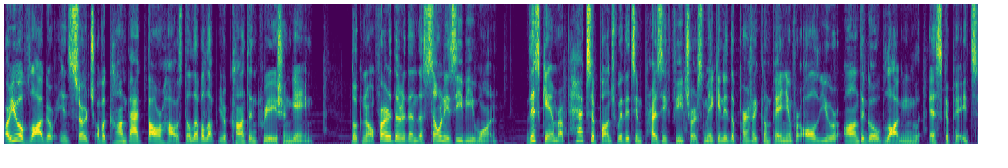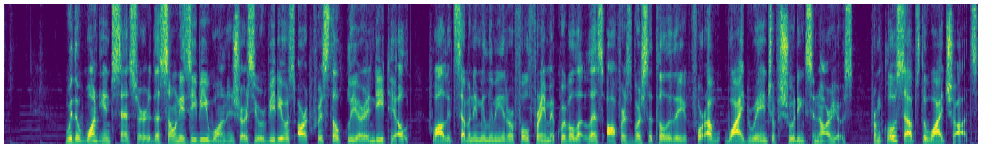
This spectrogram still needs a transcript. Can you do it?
are you a vlogger in search of a compact powerhouse to level up your content creation game? Look no further than the Sony ZV-1. This camera packs a punch with its impressive features, making it the perfect companion for all your on-the-go vlogging escapades. With a 1-inch sensor, the Sony ZV-1 ensures your videos are crystal clear and detailed, while its 70mm full-frame equivalent lens offers versatility for a wide range of shooting scenarios, from close-ups to wide shots.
